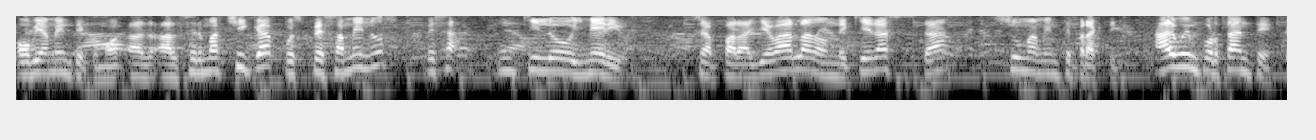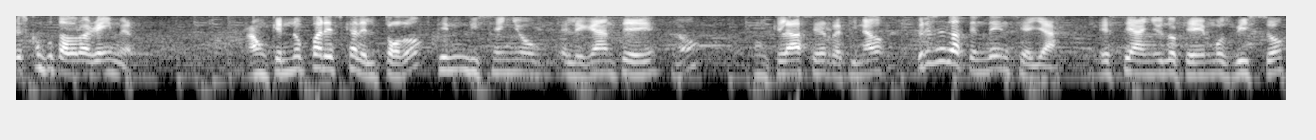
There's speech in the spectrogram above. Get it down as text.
Obviamente, como al, ser más chica, pues pesa menos, pesa un kilo y medio. O sea, para llevarla donde quieras está sumamente práctica. Algo importante, es computadora gamer aunque no parezca del todo, tiene un diseño elegante, ¿no? Con clase, refinado, pero esa es la tendencia ya. Este año es lo que hemos visto,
